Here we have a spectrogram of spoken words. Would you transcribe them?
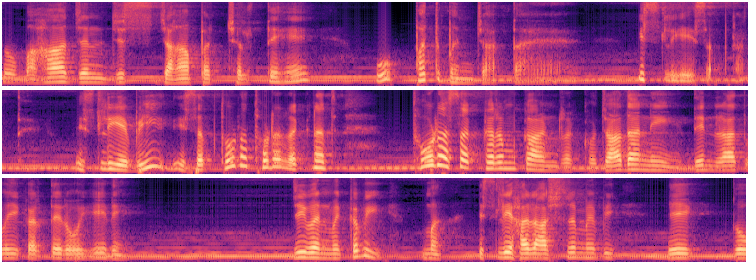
तो महाजन जिस जहाँ पर चलते हैं, वो पथ बन जाता है। इसलिए सब करते इसलिए भी ये सब थोड़ा थोड़ा रखना थोड़ा सा कर्म कांड रखो, ज़्यादा नहीं, दिन रात वही करते रहो, ये नहीं। जीवन में कभी इसलिए हर आश्रम में भी एक, दो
